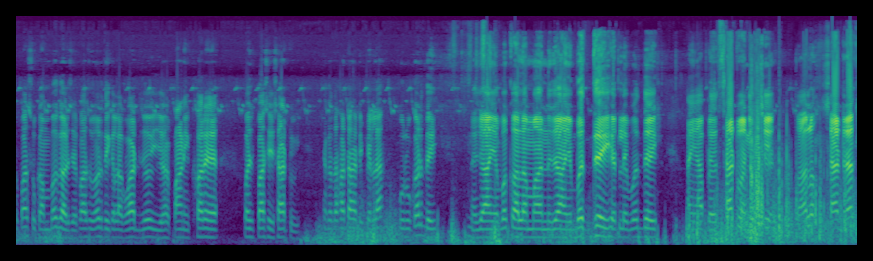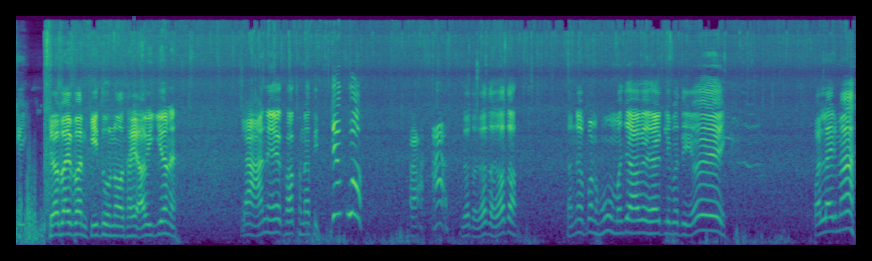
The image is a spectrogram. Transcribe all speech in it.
તો પાછું કામ બગાડશે, પાછું અડધી કલાક વાટ જોઈએ પાણી ખરે, પછી પાછી છાંટવી. એ કરતાં હટાહટી પહેલાં પૂરું કરી દઈ, ને જ્યાં અહીંયા બકાલામાં ને જ્યાં અહીંયા બધે એટલે બધે અહીંયા આપણે છાંટવાની છે. તો હાલો, છાંટ રાખી. જો ભાઈ પણ કીધું ન થાય, આવી ગયો ને. એટલે આને એક હક નથી. ચેકવો. જોતો જોતો જોતો. તને પણ હું મજા આવે એટલી બધી. ઓય. પલ્લાઈમાં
